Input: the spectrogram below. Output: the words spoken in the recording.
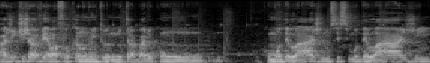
a gente já vê ela focando muito no trabalho com, com modelagem, não sei se modelagem.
